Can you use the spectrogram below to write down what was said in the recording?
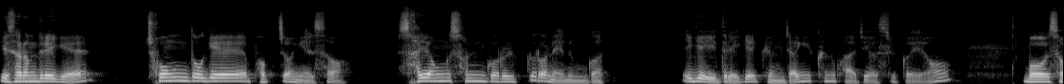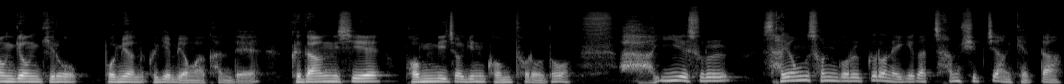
이 사람들에게 총독의 법정에서 사형 선고를 끌어내는 것 이게 이들에게 굉장히 큰 과제였을 거예요. 뭐 성경 기록 보면 그게 명확한데 그 당시에 법리적인 검토로도 아, 이 예수를 사형 선고를 끌어내기가 참 쉽지 않겠다.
